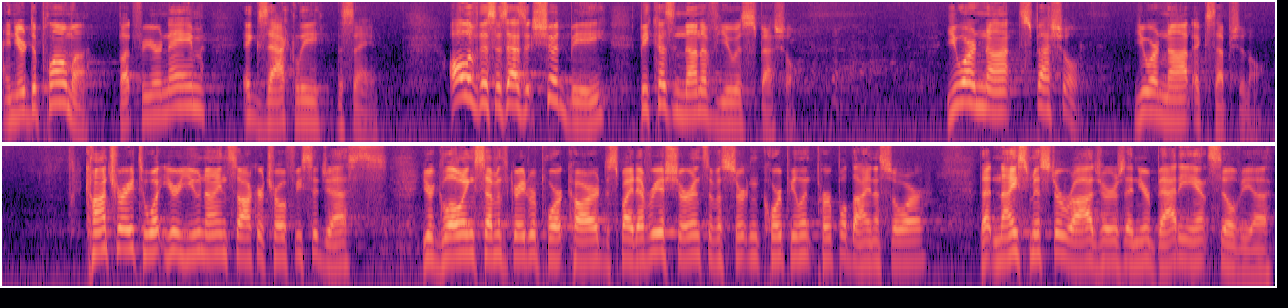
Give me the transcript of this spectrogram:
And your diploma, but for your name, exactly the same. All of this is as it should be because none of you is special. You are not special. You are not exceptional. Contrary to what your U9 soccer trophy suggests, your glowing seventh grade report card, despite every assurance of a certain corpulent purple dinosaur, that nice Mr. Rogers, and your batty Aunt Sylvia,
